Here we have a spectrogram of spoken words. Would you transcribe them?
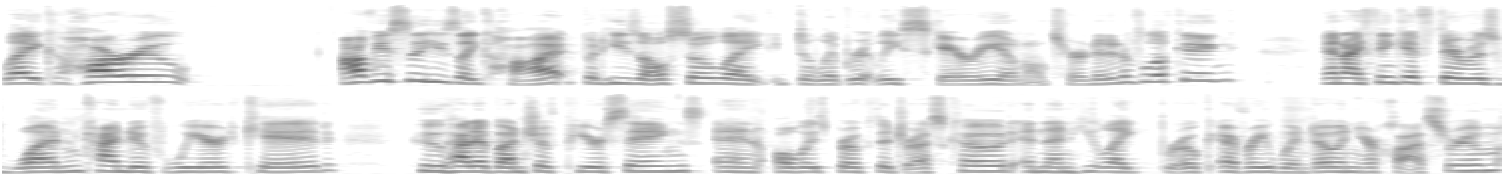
like, Haru, obviously he's like hot, but he's also like deliberately scary and alternative looking. And I think if there was one kind of weird kid who had a bunch of piercings and always broke the dress code, and then he like broke every window in your classroom,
